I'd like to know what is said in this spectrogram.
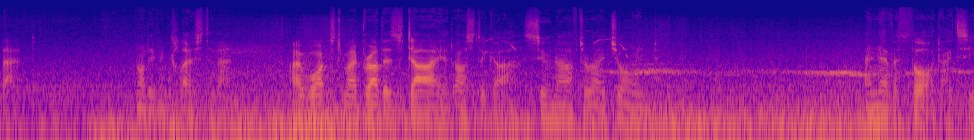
that. Not even close to that. I watched my brothers die at Ostagar soon after I joined. I never thought I'd see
